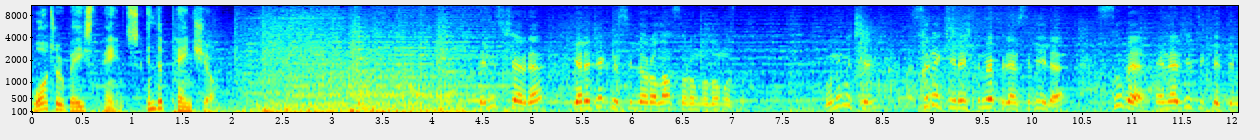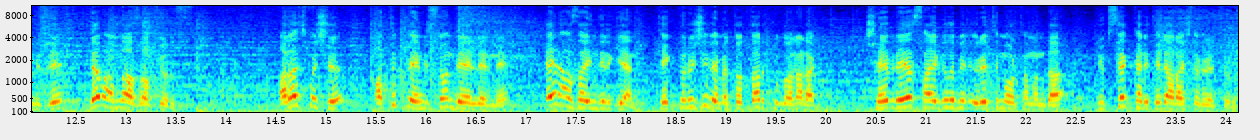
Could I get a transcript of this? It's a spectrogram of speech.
water-based paints in the paint shop. Temiz çevre gelecek nesiller olan sorumluluğumuzdur. Bunun için sürekli iyileştirme prensibiyle su ve enerji tüketimimizi devamlı azaltıyoruz. Araç başı atık ve emisyon değerlerini en aza indirgeyen teknoloji ve metotlar kullanarak çevreye saygılı bir üretim ortamında yüksek kaliteli araçlar üretiyoruz.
